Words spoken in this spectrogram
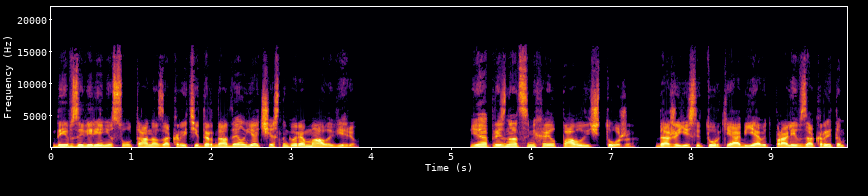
да и в заверение султана о закрытии Дернадел я, честно говоря, мало верю. Я, признаться, Михаил Павлович, тоже. Даже если турки объявят пролив закрытым,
